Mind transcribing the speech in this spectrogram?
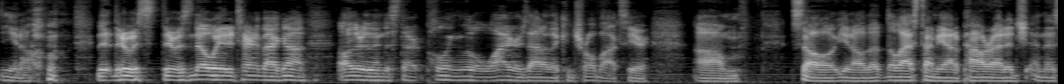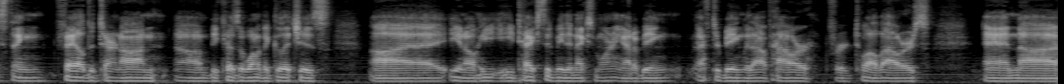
you know, there was there was no way to turn it back on other than to start pulling little wires out of the control box here. Um, so you know, the the last time you had a power outage and this thing failed to turn on um, because of one of the glitches, uh, you know, he, he texted me the next morning out of being after being without power for 12 hours and uh,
